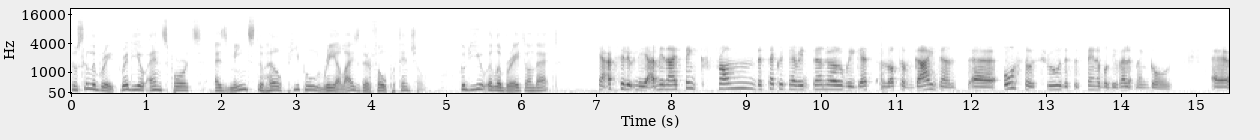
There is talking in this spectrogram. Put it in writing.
to celebrate radio and sports as means to help people realize their full potential. Could you elaborate on that? Yeah, absolutely. I mean, I think from the Secretary General, we get a lot of guidance uh, also through the Sustainable Development Goals. Uh,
